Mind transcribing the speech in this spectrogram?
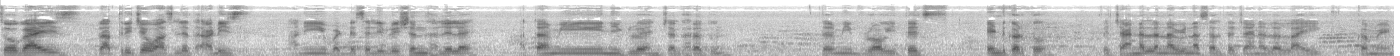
सो गाईज रात्रीचे वाजलेत अडीच आणि बड्डे सेलिब्रेशन झालेलं आहे. आता मी निघलो यांच्या घरातून. तर मी ब्लॉग इथेच एंड करतो. तर चॅनलला नवीन असाल तर चॅनलला लाईक कमेंट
